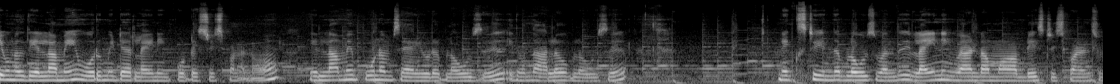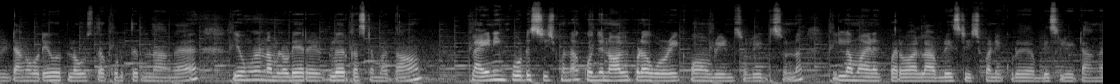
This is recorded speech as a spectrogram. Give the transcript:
இவங்களது எல்லாமே ஒரு மீட்டர் லைனிங் போட்டு ஸ்டிச் பண்ணணும். எல்லாமே பூனம் சேரீயோட ப்ளவுஸு இது வந்து அளவு ப்ளவுஸு நெக்ஸ்ட்டு இந்த ப்ளவுஸ் வந்து லைனிங் வேண்டாமா அப்படியே ஸ்டிச் பண்ணுன்னு சொல்லிட்டாங்க. ஒரே ஒரு ப்ளவுஸ் தான் கொடுத்துருந்தாங்க. இவங்களும் நம்மளுடைய ரெகுலர் கஸ்டமர் தான். லைனிங் போட்டு ஸ்டிச் பண்ணால் கொஞ்சம் நாள் பட உழைக்கும் அப்படின்னு சொல்லிட்டு சொன்னால் இல்லைம்மா எனக்கு பரவாயில்ல அப்படியே ஸ்டிச் பண்ணி கொடு அப்படி சொல்லிட்டாங்க.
